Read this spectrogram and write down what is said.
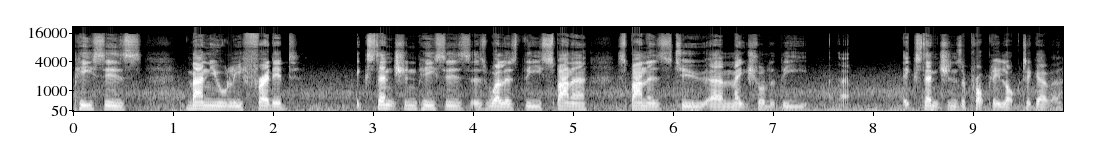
pieces manually threaded extension pieces as well as the spanner spanners to um, make sure that the uh, extensions are properly locked together.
